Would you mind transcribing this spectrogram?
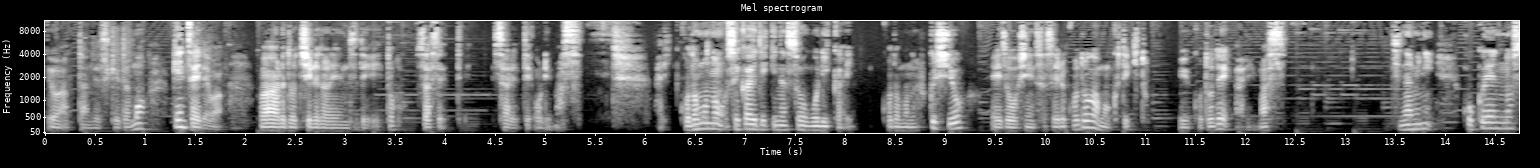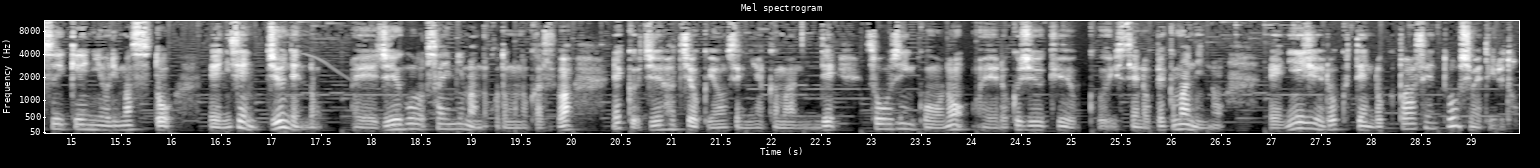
ではあったんですけども、現在ではワールド・チルドレンズ・デイとさせて、されております。はい、子供の世界的な相互理解、子供の福祉を増進させることが目的ということであります。ちなみに、国連の推計によりますと、2010年の15歳未満の子供の数は約18億4200万人で、総人口の69億1600万人の26.6%を占めていると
